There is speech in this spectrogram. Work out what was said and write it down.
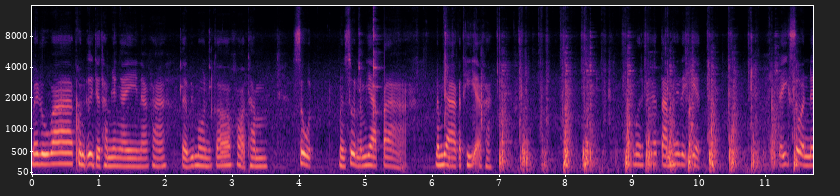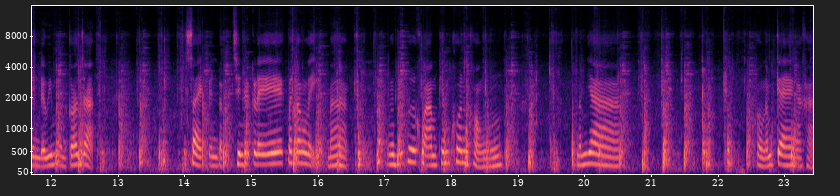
ไม่รู้ว่าคนอื่นจะทำยังไงนะคะ แต่วิมลก็ขอทำสูตรเหมือนสูตรน้ำยาปลาน้ำยากะทิอะค่ะวิมลก็จะตำให้ละเอียด แต่อีกส่วนหนึ่งเดี๋ยววิมลก็จะ ใส่เป็นแบบชิ้นเล็กๆไม่ต้องละเอียดมากอันนี้เพื่อความเข้มข้นของน้ำยา ของน้ำแกงอะค่ะ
